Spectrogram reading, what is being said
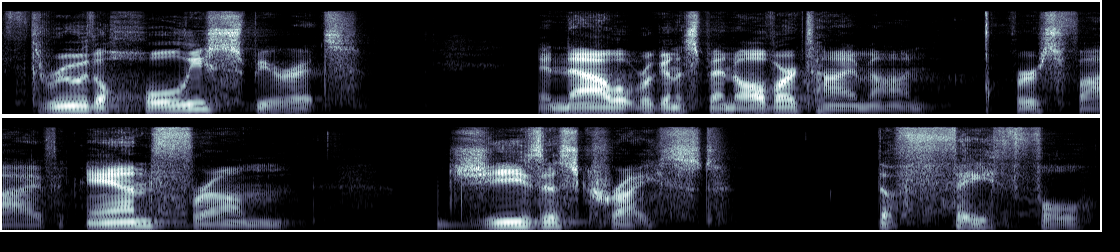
through the Holy Spirit. And now, what we're going to spend all of our time on, verse 5, and from Jesus Christ, the faithful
